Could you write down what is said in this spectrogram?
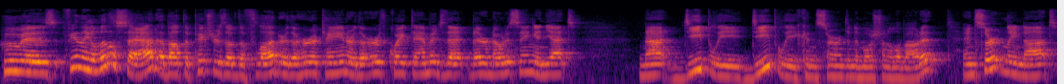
who is feeling a little sad about the pictures of the flood or the hurricane or the earthquake damage that they're noticing, and yet not deeply, deeply concerned and emotional about it, and certainly not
